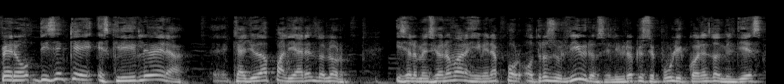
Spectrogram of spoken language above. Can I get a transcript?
Pero dicen que escribir libera, eh, que ayuda a paliar el dolor. Y se lo menciono María Jimena por otros sus libros. El libro que usted publicó en el 2010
